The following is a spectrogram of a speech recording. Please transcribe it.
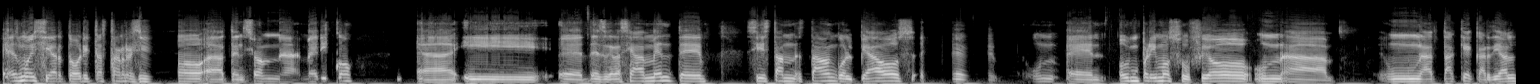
Es muy cierto. Ahorita están recibiendo atención uh, médico uh, y desgraciadamente sí están, estaban golpeados. Un, un, primo sufrió un, un ataque cardíaco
